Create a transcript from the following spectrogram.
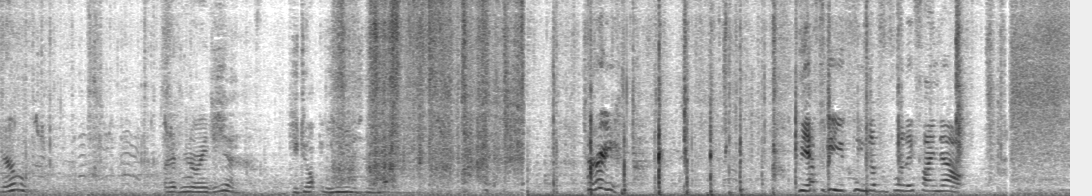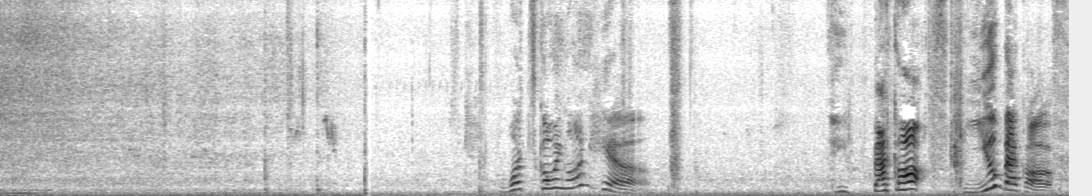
No. I have no idea. You don't you need to know. Hurry! We have to get you cleaned up before they find out. What's going on here? Hey, back off! You back off.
